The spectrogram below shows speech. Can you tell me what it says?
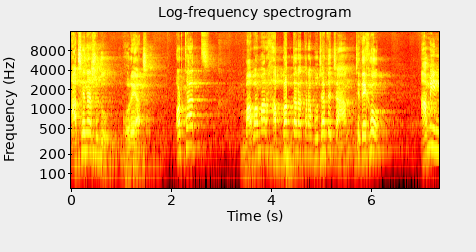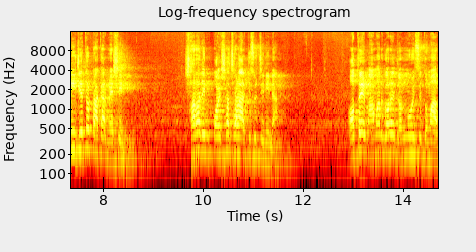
আছে না শুধু, ভরে আছে। অর্থাৎ বাবা মার হাবভাব দ্বারা তারা বোঝাতে চান যে, দেখো, আমি নিজে তো টাকার মেশিন সারাদিন পয়সা ছাড়া আর কিছু চিনি না। অতএব আমার ঘরে জন্ম হয়েছে তোমার,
